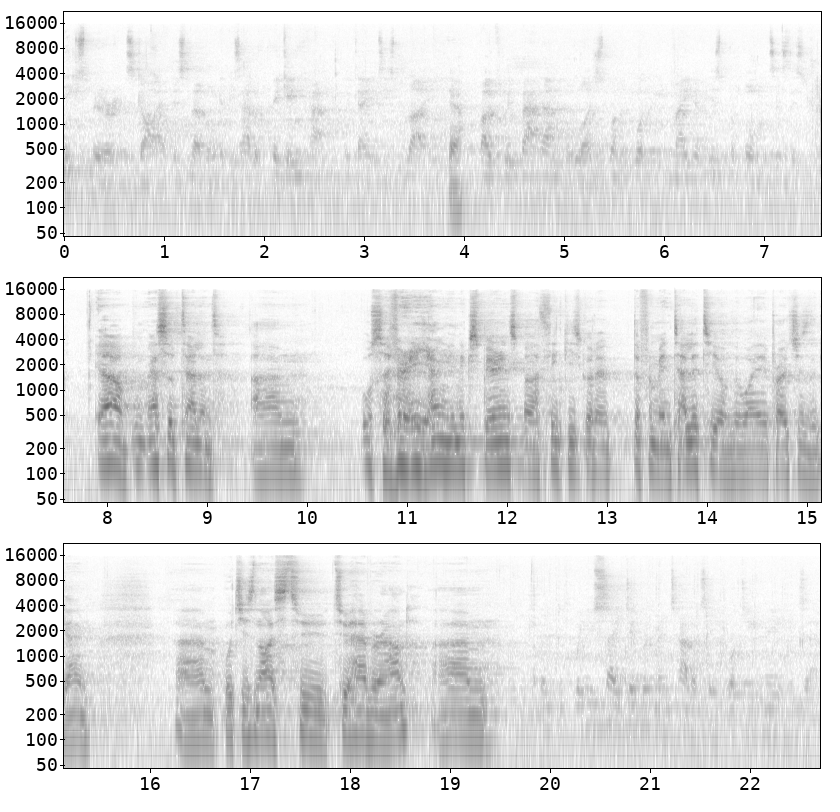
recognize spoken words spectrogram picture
inexperienced guy at this level, yet he's had a big impact in the games he's played, Yeah. both with bat and ball. I just wondered what you made of his performances this trip. Yeah, massive talent. Um, also very young, and inexperienced, but I think he's got a different mentality of the way he approaches the game, um, which is nice to, to have around. Um, When you say different mentality, what do you mean exactly?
